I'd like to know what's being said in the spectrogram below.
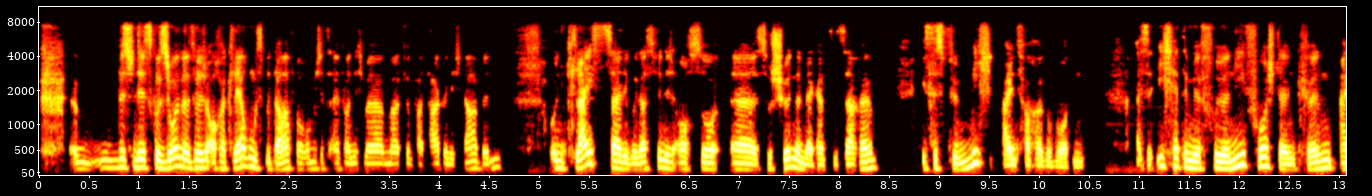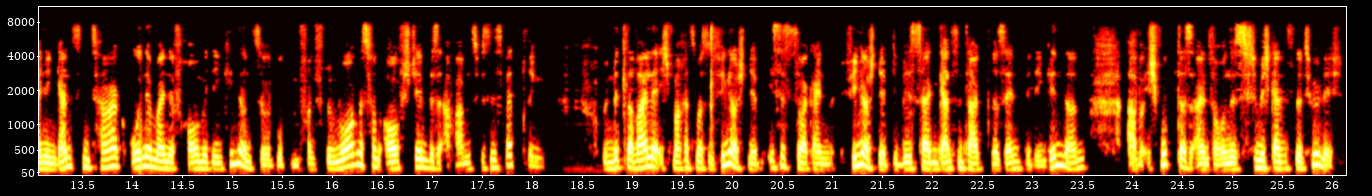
ein bisschen Diskussion, natürlich auch Erklärungsbedarf, warum ich jetzt einfach nicht mehr mal für ein paar Tage nicht da bin. Und gleichzeitig, und das finde ich auch so, äh, so schön an der ganzen Sache, ist es für mich einfacher geworden. Also ich hätte mir früher nie vorstellen können, einen ganzen Tag ohne meine Frau mit den Kindern zu wuppen. Von früh morgens vom Aufstehen bis abends bis ins Bett bringen. Und mittlerweile, ich mache jetzt mal so einen Fingerschnipp, ist es zwar kein Fingerschnipp, du bist halt den ganzen Tag präsent mit den Kindern, aber ich wupp das einfach und es ist für mich ganz natürlich.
